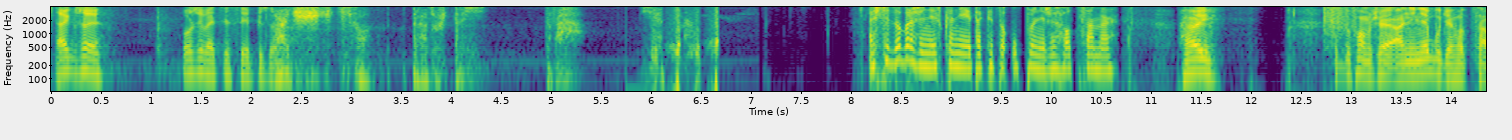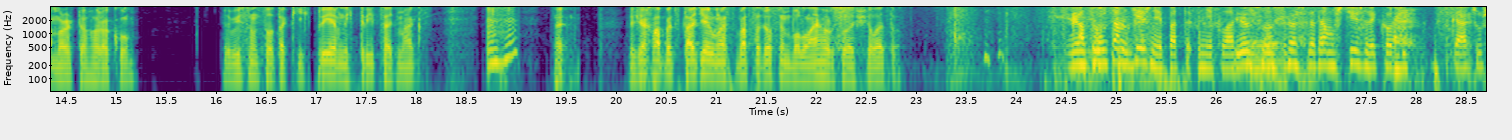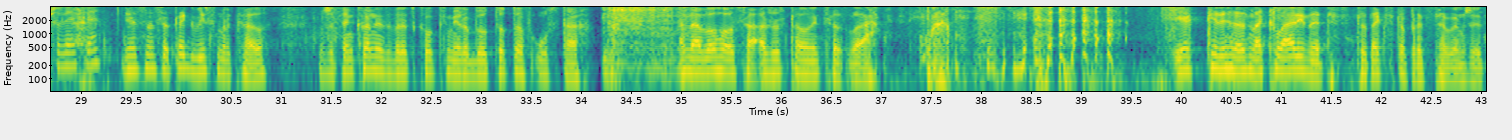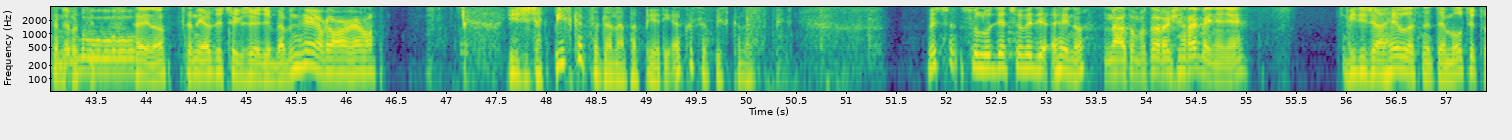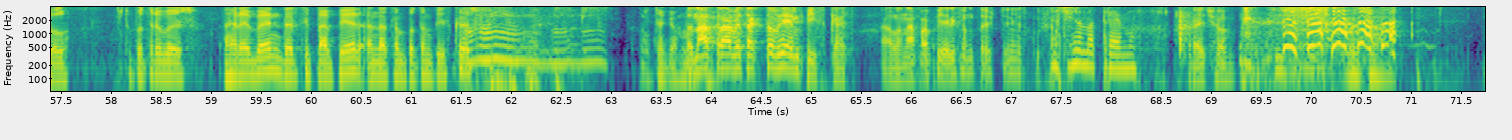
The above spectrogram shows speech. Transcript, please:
Takže užívajte si epizódu. Aj, č, ticho. Teraz už 3, 2, 1. Ešte dobre, že dneska nie je takéto úplne, že hot summer. Hej. Dúfam, že ani nebude hot summer toho roku. Ja by som chcel takých príjemných 30 max. Mhm. Ne. Ja chlapec Tatier, u nás 28 bolo najhoršie leto. Ja a to už tam sa... tiež nepatr- neplatí, ja som sa... tam už tiež rekordy skáču všelijaké. Ja som sa tak vysmrkal, že ten konec vreckovky mi robil toto v ústach. A navohol sa a zostal mi cel... Ja keď hráš na klarinet, to tak si to predstavujem, že je ten pocit. Hej no, ten jazyček, že ide Ježiš, ak pískať sa dá na papieri. Ako sa píska na papieri? Vieš, sú ľudia, čo vedia... Hej, no. No ale to potrebuješ hrebene, nie? Vidíš, a hej, vlastne, to je multitool. Tu potrebuješ hreben, dať si papier a na tom potom pískaš. tak, na tráve tak to viem pískať. Ale na papieri som to ešte neskúšal. Začína mať trému. Prečo? Prečo?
